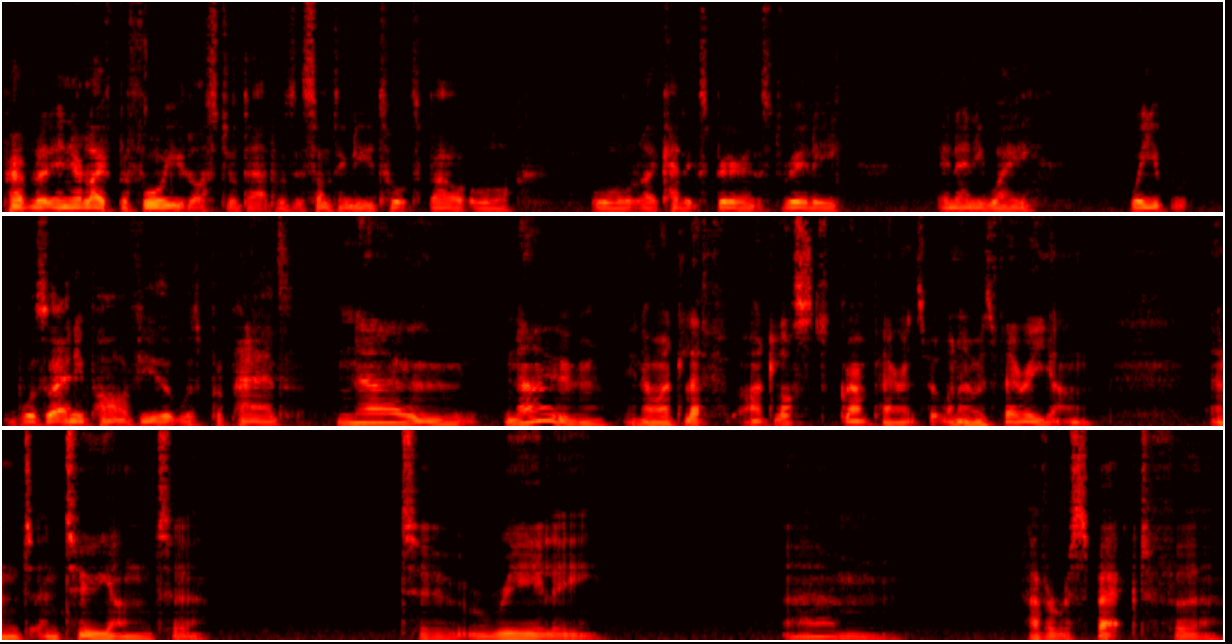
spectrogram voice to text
prevalent in your life before you lost your dad? Was it something that you talked about or or like had experienced really in any way? Were you was there any part of you that was prepared? No, no. You know, I'd left. I'd lost grandparents, but when I Mm. was very young, and and too young to to really um, have a respect for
